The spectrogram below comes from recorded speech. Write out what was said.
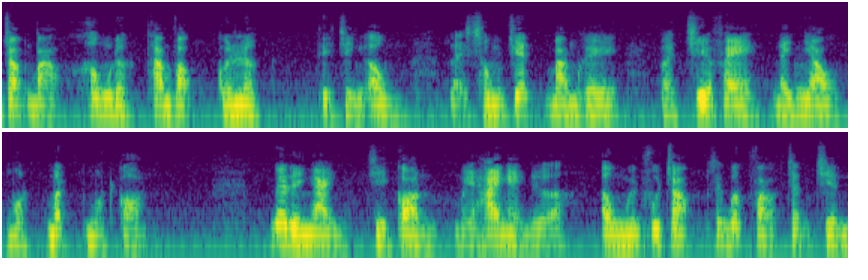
Trọng bảo không được tham vọng quyền lực thì chính ông lại sống chết bám ghế và chia phe đánh nhau một mất một còn. Đây là hình ảnh chỉ còn 12 ngày nữa, ông Nguyễn Phú Trọng sẽ bước vào trận chiến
